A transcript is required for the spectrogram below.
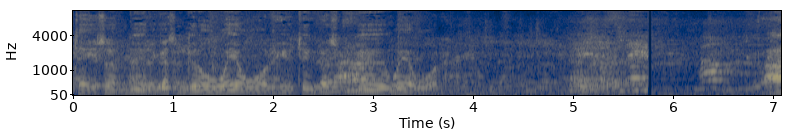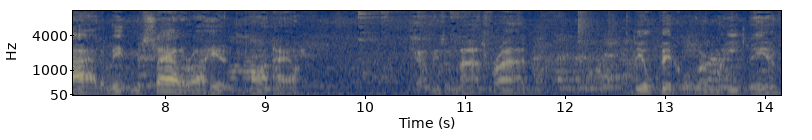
Tell you something good. I got some good old well water here too. That's some good well water. All right, I'm eating my salad right here at the pond house. Got me some nice fried dill pickles. I'm gonna eat them.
